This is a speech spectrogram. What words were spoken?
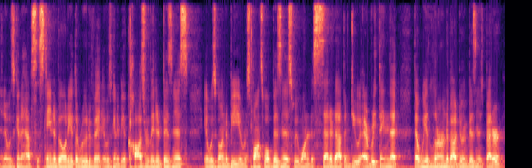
and it was going to have sustainability at the root of it. It was going to be a cause related business. It was going to be a responsible business. We wanted to set it up and do everything that, that we had learned about doing business better.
